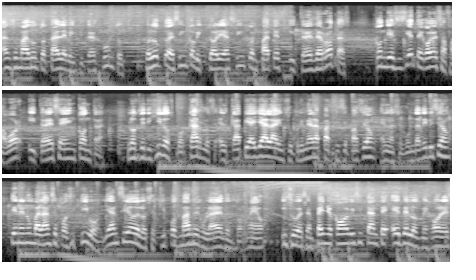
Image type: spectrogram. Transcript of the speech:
han sumado un total de 23 puntos, producto de 5 victorias, 5 empates y 3 derrotas, con 17 goles a favor y 13 en contra. Los dirigidos por Carlos El Capi Ayala en su primera participación en la segunda división tienen un balance positivo y han sido de los equipos más regulares del torneo y su desempeño como visitante es de los mejores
